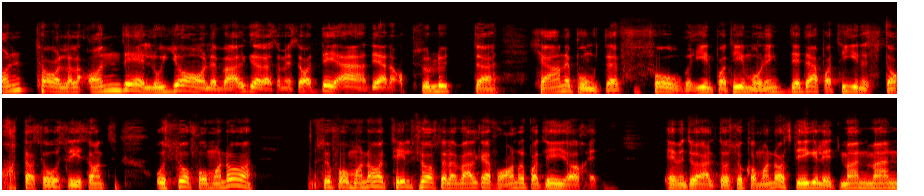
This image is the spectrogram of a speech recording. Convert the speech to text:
antall, eller andel lojale velgere, som jeg sa, det er det, er det absolutte kjernepunktet for i en partimåling. Det er der partiene starter, så å si. sant? Og så får man da så får man da tilførsel av velgere fra andre partier eventuelt, og så kan man da stige litt. Men, men,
